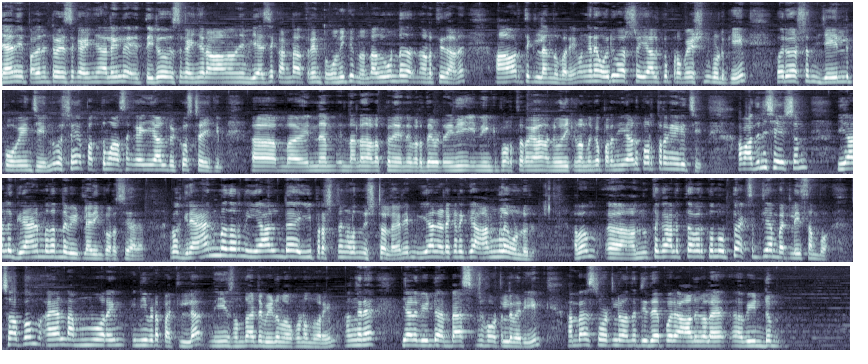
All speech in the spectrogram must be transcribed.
ഞാൻ പതിനെട്ട് വയസ്സ് കഴിഞ്ഞ അല്ലെങ്കിൽ ഇരുപത് വയസ്സ് കഴിഞ്ഞ ഒരാളാണെന്ന് ഞാൻ വിചാരിച്ച് കണ്ട അത്രയും തോന്നിക്കുന്നുണ്ട്. അതുകൊണ്ട് നടത്തിയതാണ്. ആവർത്തിക്കില്ല എന്ന് പറയും. അങ്ങനെ ഒരു വർഷം ഇയാൾക്ക് പ്രൊബേഷൻ കൊടുക്കുകയും ഒരു വർഷം ജയിലിൽ പോവുകയും ചെയ്യുന്നു. പക്ഷേ പത്ത് മാസം കഴിഞ്ഞ് ഇയാൾ റിക്വസ്റ്റ് അയക്കും. എന്നെ നല്ല നടപ്പിന് എന്നെ വെറുതെ വിട്ട് ഇനി എനിക്ക് പുറത്തിറങ്ങാൻ അനുവദിക്കണം എന്നൊക്കെ പറഞ്ഞ് ഇയാൾ പുറത്തിറങ്ങുകയൊക്കെ ചെയ്യും. അപ്പോൾ അതിനുശേഷം ഇയാൾ ഗ്രാൻഡ് മദറിന്റെ വീട്ടിലായിരിക്കും കുറച്ച് കാലം. അപ്പോൾ ഗ്രാൻഡ് മദറിന് ഇയാളുടെ ഈ പ്രശ്നങ്ങളൊന്നും ഇഷ്ടമല്ല. കാര്യം ഇയാൾ ഇടയ്ക്കിടയ്ക്ക് ആണുങ്ങളെ കൊണ്ടുവരും. അപ്പം അന്നത്തെ കാലത്ത് അവർക്കൊന്നും ഒട്ടും അക്സെപ്റ്റ് ചെയ്യാൻ പറ്റില്ല ഈ സംഭവം. സോ അപ്പം അയാളുടെ അമ്മ പറയും ഇനി ഇവിടെ പറ്റില്ല. നീ സ്വന്തമായിട്ട് വീട് നോക്കണമെന്ന് പറയും. അങ്ങനെ ഇയാൾ വീണ്ടും അംബാസിഡർ ഹോട്ടലിൽ വരികയും അംബാസിഡർ ഹോട്ടലിൽ വന്നിട്ട് ഇതേപോലെ ആളുകളെ വീണ്ടും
